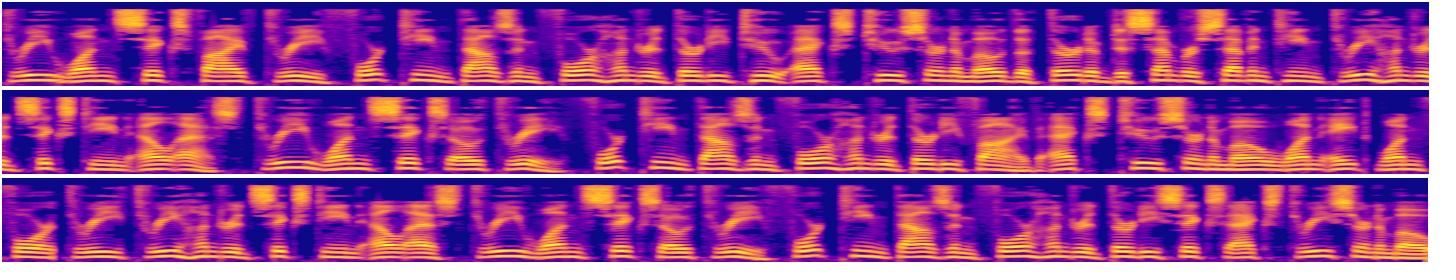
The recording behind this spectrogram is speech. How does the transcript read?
31653 14432 x 2 Cernamo the 3rd of December 17 316 LS 31603 14435 x 2 Cernamo 18 14 3 316 LS 31603 14436 x 3 Cernamo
